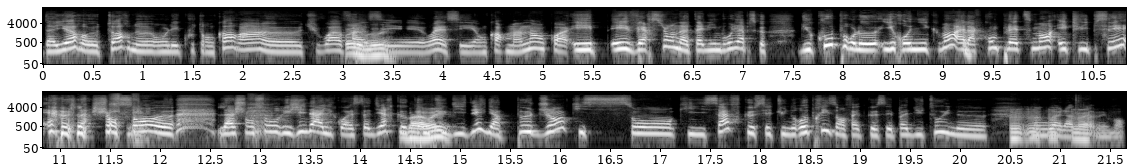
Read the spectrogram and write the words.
d'ailleurs, euh, Thorn, on l'écoute encore, hein, euh, tu vois. Oui, oui, c'est ouais, c'est encore maintenant, quoi. Et, et version Nathalie Imbruglia, parce que du coup, pour le ironiquement, elle a complètement éclipsé la chanson, euh, la chanson originale, quoi. C'est-à-dire que, Bah comme tu disais, il y a peu de gens qui sont qui savent que c'est une reprise en fait, que c'est pas du tout une. Mm, mm, Donc mm, voilà. ouais. quoi, mais bon.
